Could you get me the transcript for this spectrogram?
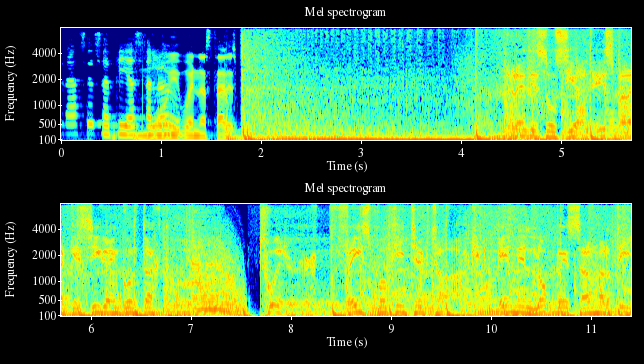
Gracias a ti, hasta luego. Muy buenas tardes. Redes sociales para que siga en contacto: Twitter, Facebook y TikTok. M. López San Martín.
